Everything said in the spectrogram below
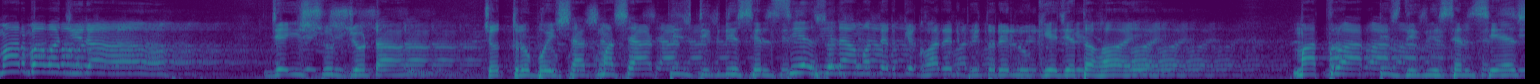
আমার বাবাজিরা, যেই সূর্যটা চৈত্র বৈশাখ মাসে আটত্রিশ ডিগ্রি সেলসিয়াস হলে আমাদেরকে ঘরের ভিতরে লুকিয়ে যেতে হয়। মাত্র আটত্রিশ ডিগ্রি সেলসিয়াস।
